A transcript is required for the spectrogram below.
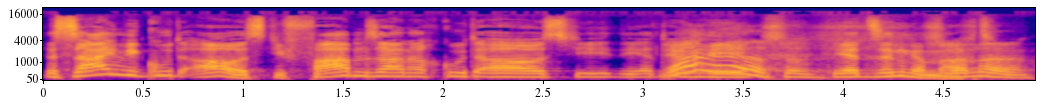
das sah irgendwie gut aus. Die Farben sahen auch gut aus. Die, die hat Ja, irgendwie, ja, das, die hat Sinn das, war gemacht. eine,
